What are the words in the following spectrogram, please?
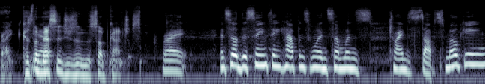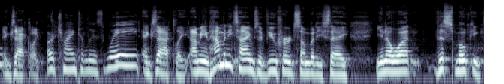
Right. Because the Yeah. message is in the subconscious. Right. And so the same thing happens when someone's trying to stop smoking Exactly. or trying to lose weight. Exactly. I mean, how many times have you heard somebody say, you know what, this smoking,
